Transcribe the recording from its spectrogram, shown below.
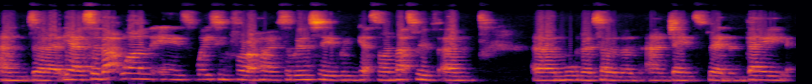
and uh, yeah, so that one is waiting for a home. So we'll see if we can get someone. That's with um, uh, Morgan O'Sullivan and James Flynn, and they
